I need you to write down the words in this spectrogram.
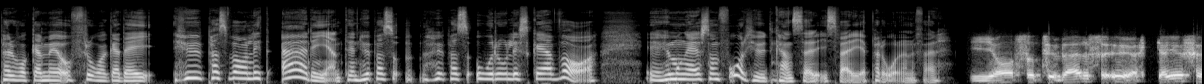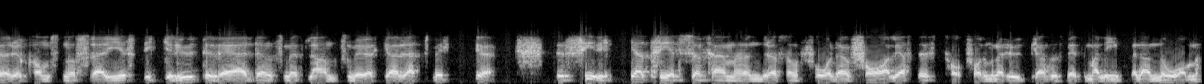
Per Håkan med att fråga dig, hur pass vanligt är det egentligen? Hur pass, hur pass orolig ska jag vara? Eh, hur många är det som får hudcancer i Sverige per år ungefär? Ja, så tyvärr så ökar ju förekomsten och Sverige sticker ut i världen som ett land som ökar rätt mycket. Det är cirka 3500 som får den farligaste formen av hudcancer som heter malignt melanom.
